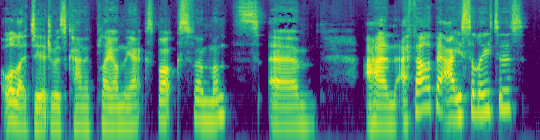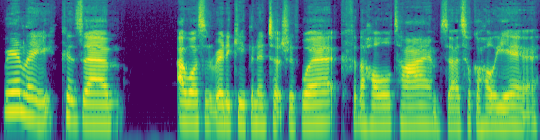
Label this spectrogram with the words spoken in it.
all I did was kind of play on the Xbox for months. Um, and I felt a bit isolated, really, because um, I wasn't really keeping in touch with work for the whole time. So I took a whole year.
